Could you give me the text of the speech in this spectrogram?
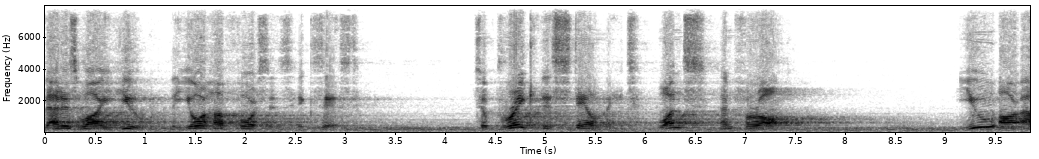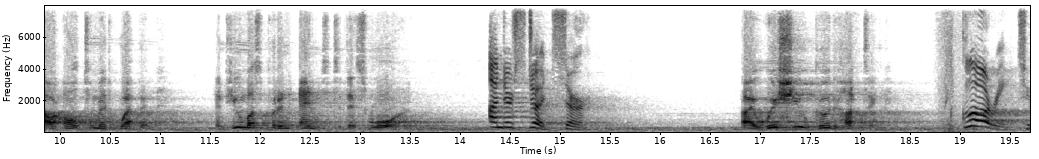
That is why you, the YoRHa forces, exist. To break this stalemate, once and for all. You are our ultimate weapon, and you must put an end to this war. Understood, sir. I wish you good hunting. Glory to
